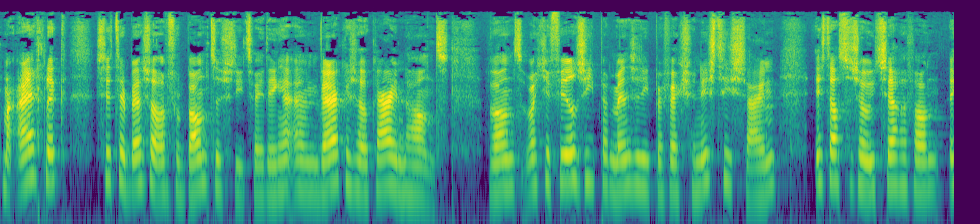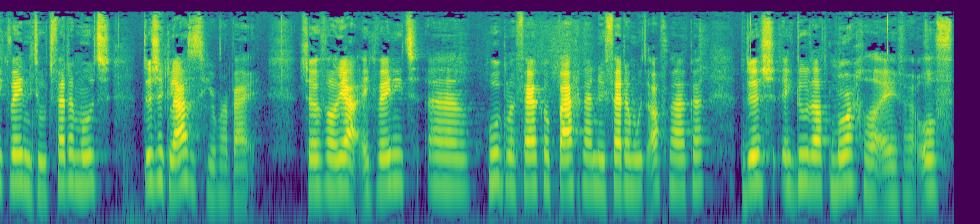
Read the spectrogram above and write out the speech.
Maar eigenlijk zit er best wel een verband tussen die twee dingen en werken ze elkaar in de hand. Want wat je veel ziet bij mensen die perfectionistisch zijn, is dat ze zoiets zeggen van: Ik weet niet hoe het verder moet, dus ik laat het hier maar bij. Zo van: Ja, ik weet niet uh, hoe ik mijn verkooppagina nu verder moet afmaken, dus ik doe dat morgen wel even. Of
